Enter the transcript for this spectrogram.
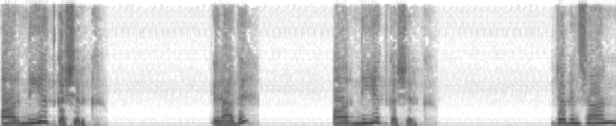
اور نیت کا شرک۔ ارادے اور نیت کا شرک۔ جب انسان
